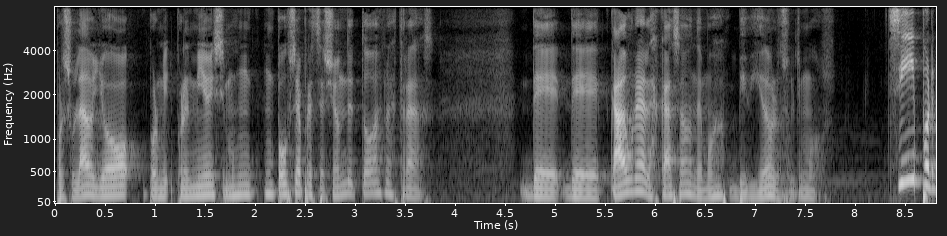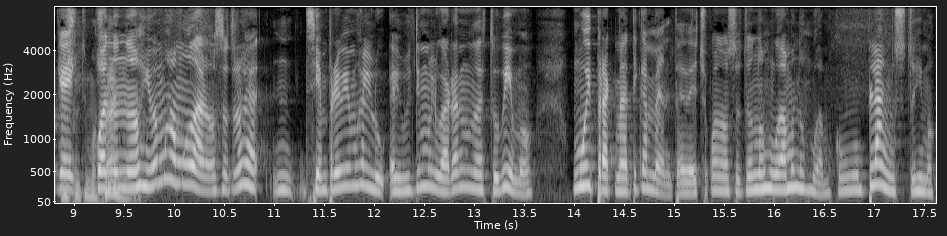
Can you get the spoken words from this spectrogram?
por su lado, yo, por, mi- por el mío, hicimos un, un post de apreciación de todas nuestras, de, de cada una de las casas donde hemos vivido los últimos Sí, porque cuando años. nos íbamos a mudar, nosotros eh, siempre vimos el último lugar en donde estuvimos, muy pragmáticamente. De hecho, cuando nosotros nos mudamos, nos mudamos con un plan. Nosotros dijimos,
